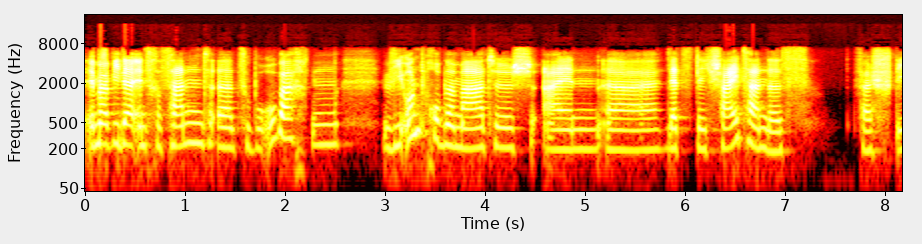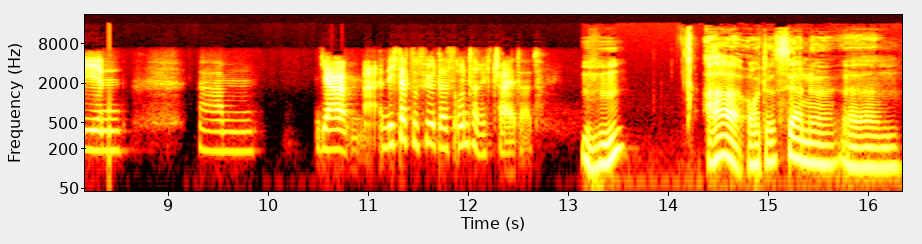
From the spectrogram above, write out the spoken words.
immer wieder interessant äh, zu beobachten, wie unproblematisch ein äh, letztlich scheiterndes Verstehen ähm, ja nicht dazu führt, dass Unterricht scheitert. Mhm. Ah, oh, das ist ja eine ähm,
